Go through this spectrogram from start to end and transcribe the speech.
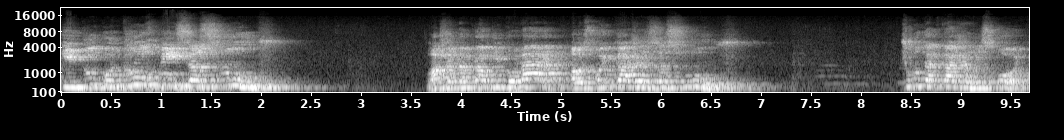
і бо друг мій заснув. Лазар направді помер, а Господь каже, заснув. Чому так каже Господь?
